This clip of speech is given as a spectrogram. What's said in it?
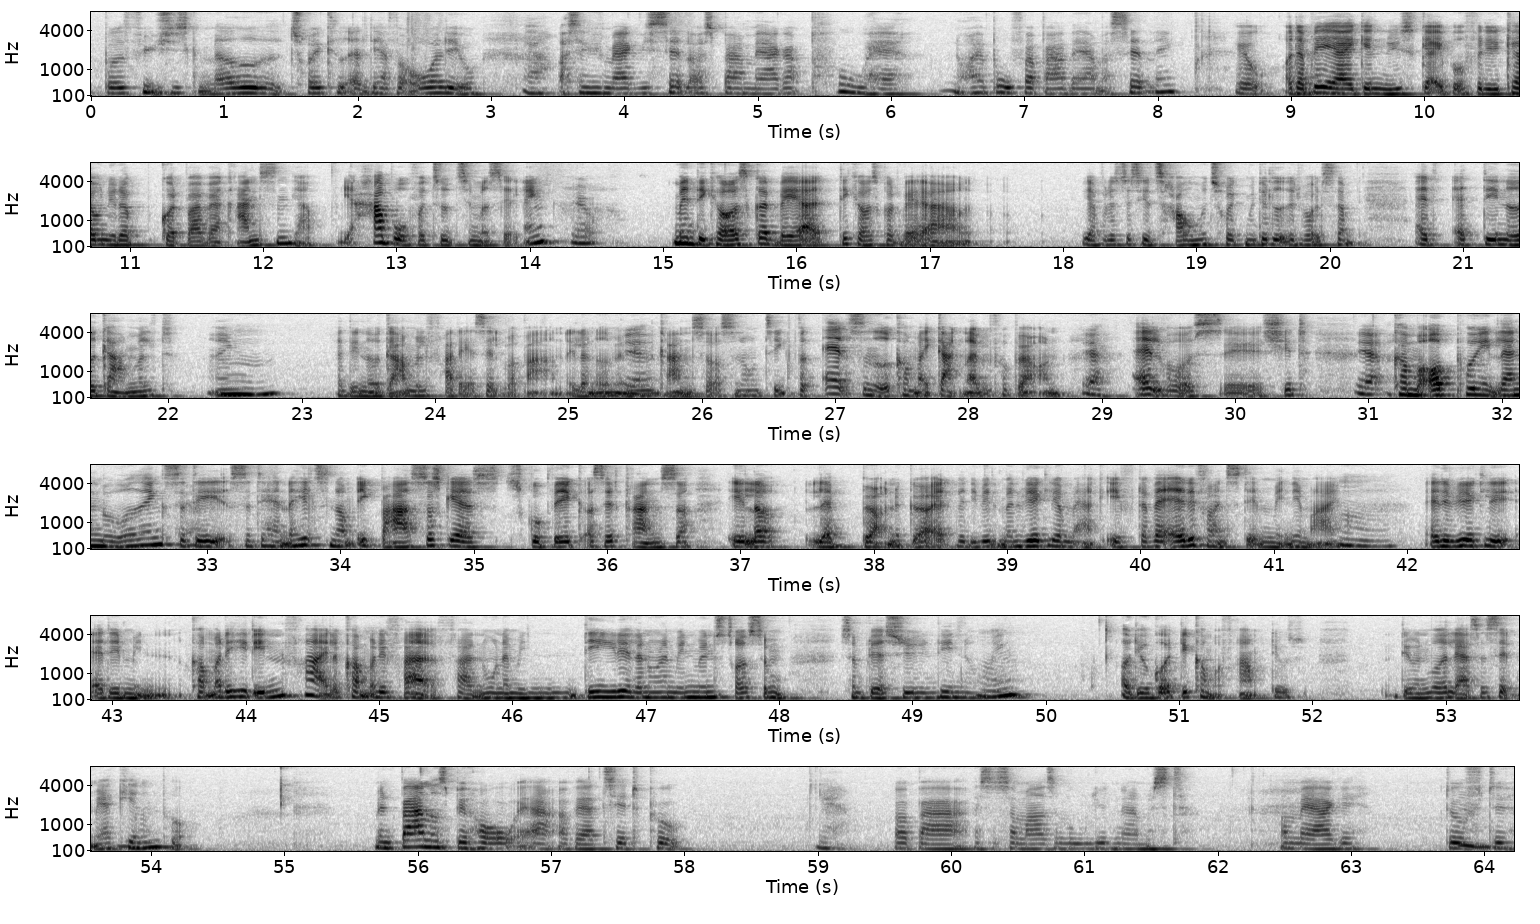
både fysisk mad, tryghed, alt det her for at overleve. Ja. Og så kan vi mærke, at vi selv også bare mærker, puha, nu har jeg brug for at bare være mig selv, ikke? Jo, og der bliver jeg igen nysgerrig på, fordi det kan jo netop godt bare være grænsen. Jeg, jeg har brug for tid til mig selv, ikke? Jo. Men det kan også godt være, det kan også godt være, jeg får lyst til at sige traumetryk, men det lyder lidt voldsomt, at, at det er noget gammelt. Ikke? Mm. At det er noget gammelt fra da jeg selv var barn, eller noget med Ja. mine grænser og sådan nogle ting. For alt sådan noget kommer i gang, når vi får børn. Ja. Al vores øh, shit Ja. kommer op på en eller anden måde. Ikke? Så, det, så det handler hele tiden om, ikke bare, så skal jeg skubbe væk og sætte grænser, eller lade børnene gøre alt, hvad de vil, men virkelig at mærke efter, hvad er det for en stemme inde i mig? Mm. Er det virkelig, er det min, kommer det helt indenfra, eller kommer det fra, fra nogle af mine dele, eller nogle af mine mønstre, som, som bliver synlige nu? Mm. Ikke? Og det er jo godt, det kommer frem. Det er jo, det er jo en måde at lære sig selv mere at kende Mm. på. Men barnets behov er at være tæt på. Ja. Og bare, altså så meget som muligt nærmest. Og mærke, dufte,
